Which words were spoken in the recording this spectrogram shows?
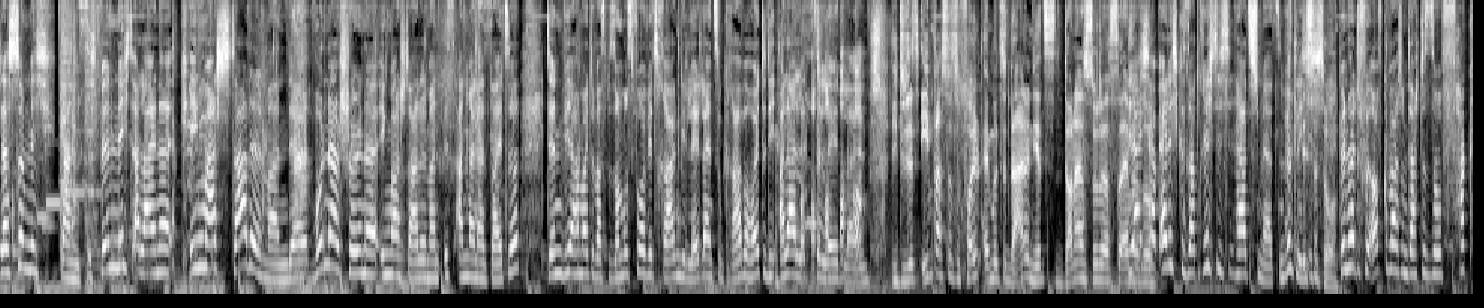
Das stimmt nicht ganz. Ich bin nicht alleine. Ingmar Stadelmann, der wunderschöne Ingmar Stadelmann, ist an meiner Seite. Denn wir haben heute was Besonderes vor. Wir tragen die Late Line zu Grabe. Heute die allerletzte Late Line. Wie du das eben warst du so voll emotional und jetzt donnerst du das einfach Ja, so. ich habe ehrlich gesagt richtig Herzschmerzen. Wirklich. Ist es so? Ich bin heute früh aufgewacht und dachte so, fuck.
